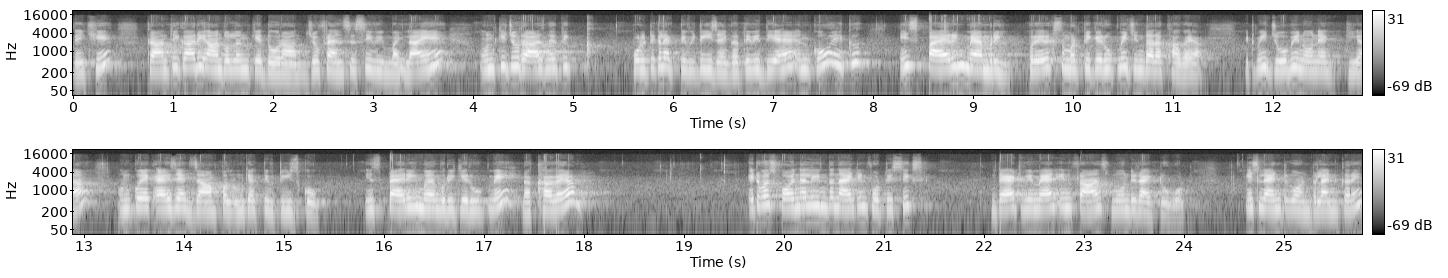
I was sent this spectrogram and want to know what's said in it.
देखिए, क्रांतिकारी आंदोलन के दौरान जो फ्रांसीसी महिलाएँ हैं, उनकी जो राजनीतिक पॉलिटिकल एक्टिविटीज़ हैं, गतिविधियाँ हैं, इनको एक इंस्पायरिंग मेमोरी प्रेरक स्मृति के रूप में ज़िंदा रखा गया। इट मीन जो भी इन्होंने किया, उनको एक एज एग्ज़ाम्पल उनकी एक्टिविटीज़ को इंस्पायरिंग मेमोरी के रूप में रखा गया। It was finally in the 1946 that women in France won the right to vote इस लाइन को अंडरलाइन करें।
